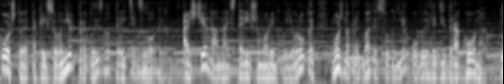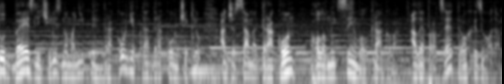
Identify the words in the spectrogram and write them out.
Коштує такий сувенір приблизно 30 злотих. А ще на найстарішому ринку Європи можна придбати сувенір у вигляді дракона. Тут безліч різноманітних драконів та дракончиків, адже саме дракон головний символ Кракова. Але про це трохи згодом.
